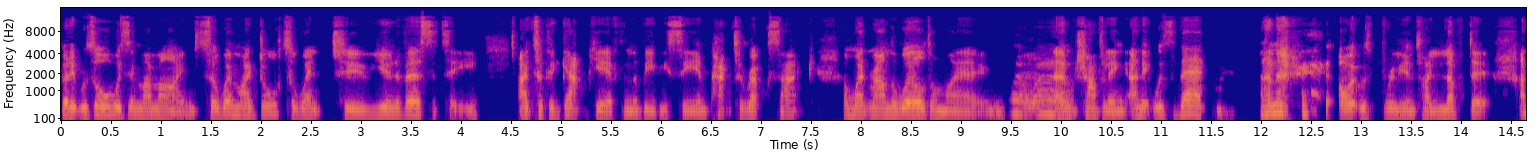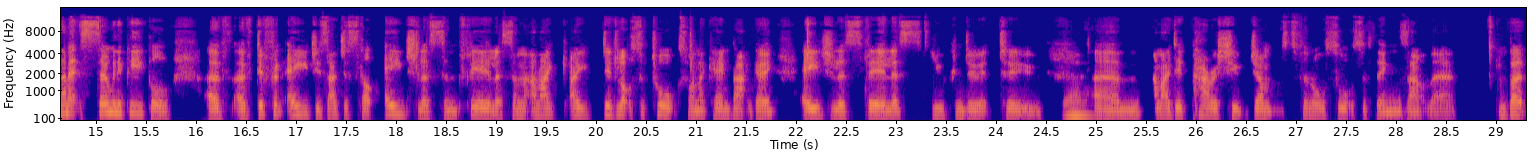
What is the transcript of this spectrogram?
But it was always in my mind. So when my daughter went to university, I took a gap year from the BBC and packed a rucksack and went around the world on my own, oh, wow. um, traveling. And it was then and oh it was brilliant i loved it and i met so many people of, of different ages i just felt ageless and fearless and, and I, I did lots of talks when i came back going ageless fearless you can do it too yeah. um, and i did parachute jumps and all sorts of things out there but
